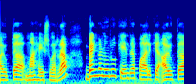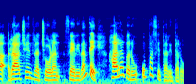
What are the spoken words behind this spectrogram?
ಆಯುಕ್ತ ಮಹೇಶ್ವರ ರಾವ್, ಬೆಂಗಳೂರು ಕೇಂದ್ರ ಪಾಲಿಕೆ ಆಯುಕ್ತ ರಾಜೇಂದ್ರ ಚೋಳನ್ ಸೇರಿದಂತೆ ಹಲವರು ಉಪಸ್ಥಿತರಿದ್ದರು.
